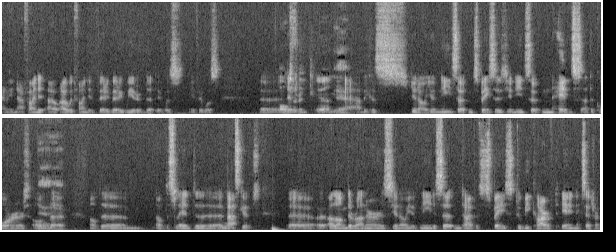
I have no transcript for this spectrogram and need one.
I mean, I find it. I, I would find it very, very weird that it was if it was uh, Altered, different. yeah. yeah, because you know you need certain spaces, you need certain heads at the corners of Yeah. the of the um, of the sled uh, basket. Uh, along the runners, you know, you'd need a certain type of space to be carved in, etc.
